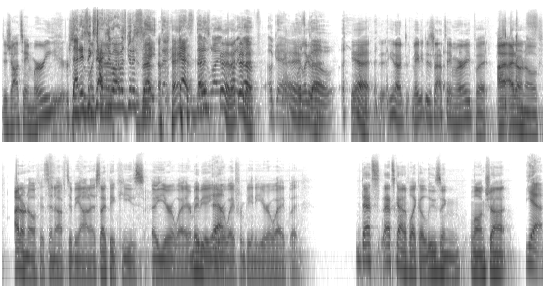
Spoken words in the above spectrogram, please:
Dejounte Murray or something. That is exactly like what I was gonna is say. That, okay. That, yes, okay. that is why. Good, I, I did it. it. Okay, hey, let's look at go. That. Yeah, you know, maybe Dejounte Murray, but I, I don't know if I don't know if it's enough to be honest. I think he's a year away, or maybe a Yeah. year away from being a year away. But that's that's kind of like a losing long shot Yeah,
